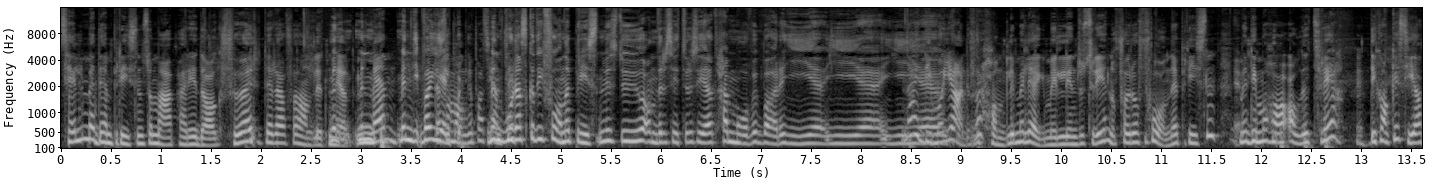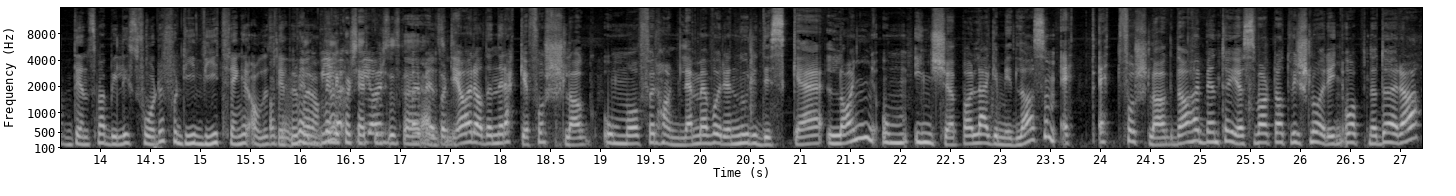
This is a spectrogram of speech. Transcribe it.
selv med den prisen som er per i dag, før dere har forhandlet ned. Men, men, men, det er for mange pasienter. Men hvordan skal de få ned prisen hvis du og andre sitter og sier at her må vi bare gi, gi, gi Nei, De må gjerne forhandle med legemiddelindustrien for å få ned prisen, men de må ha alle tre. De kan ikke si at den som er billigst får det, fordi vi trenger alle tre okay. Arbeiderpartiet har hatt en rekke forslag om å forhandle med våre nordiske land om innkjøp av legemidler som ett ett forslag. Da har Bent Høie svart at vi slår inn åpne dører.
